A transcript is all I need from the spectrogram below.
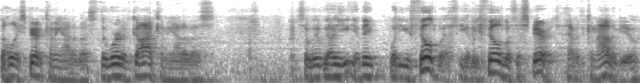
the Holy Spirit coming out of us, the Word of God coming out of us. So we, well, you, be, what are you filled with? You got to be filled with the Spirit, have it come out of you.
